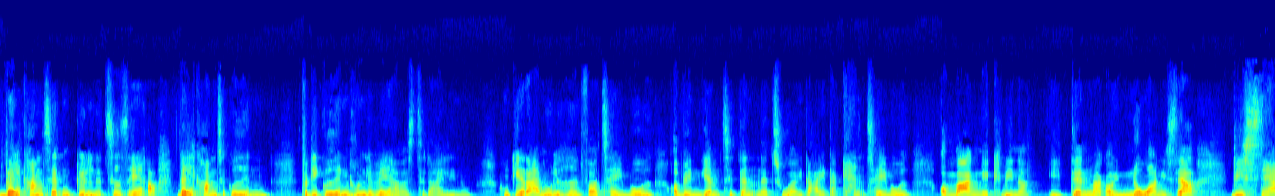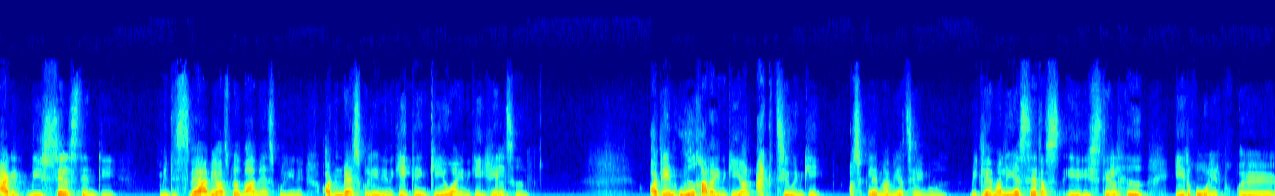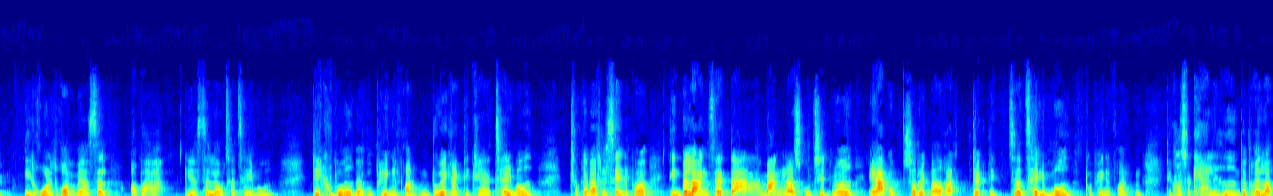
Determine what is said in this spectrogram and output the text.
Velkommen til den gyldne tids æra. Velkommen til Gudinden. Fordi Gudinden, hun leverer også til dig lige nu. Hun giver dig muligheden for at tage imod og vende hjem til den natur i dig, der kan tage imod. Og mange kvinder i Danmark og i Norden især, vi er stærke, vi er selvstændige, men desværre er vi også blevet meget maskuline. Og den maskuline energi, det er en giver energi hele tiden. Og det er en udretter energi og en aktiv energi. Og så glemmer vi at tage imod. Vi glemmer lige at sætte os i, i stillhed i et, roligt, øh, i et roligt rum med os selv, og bare give os selv lov til at tage imod. Det kunne både være på pengefronten, du ikke rigtig kan tage imod. Du kan i hvert fald se det på din balance, at der mangler sgu tit noget. Ergo, så har du ikke været ret dygtig til at tage imod på pengefronten. Det kan også være kærligheden, der driller.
